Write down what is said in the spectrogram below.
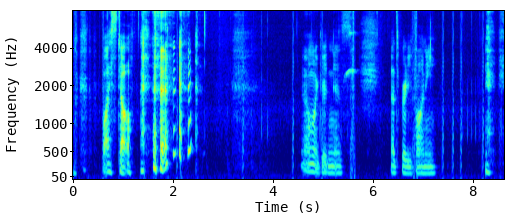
Buy stuff. oh my goodness. That's pretty funny.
